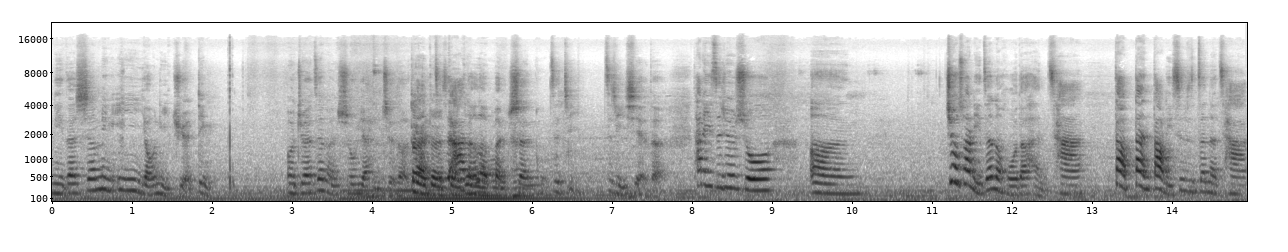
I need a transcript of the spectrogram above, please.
《你的生命意义由你决定》。我觉得这本书也很值得看，这是阿德勒本身自己自己写的。他的意思就是说，嗯，就算你真的活得很差，到但到底是不是真的差，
